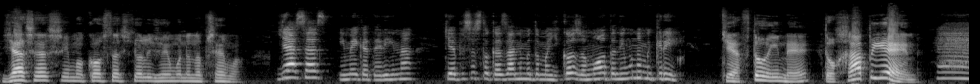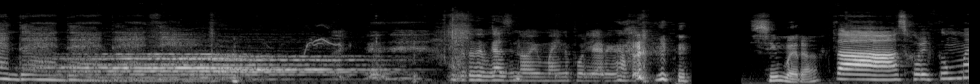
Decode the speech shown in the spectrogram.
Γεια σας, είμαι ο Κώστας και όλη η ζωή μου είναι ένα ψέμα. Γεια σας, είμαι η Κατερίνα και έπεσα στο καζάνι με το μαγικό ζωμό όταν ήμουν μικρή. Και αυτό είναι το Happy End. Έντε, έντε, έντε, Τίποτα δεν βγάζει νόημα, είναι πολύ αργά. Σήμερα Θα ασχοληθούμε.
